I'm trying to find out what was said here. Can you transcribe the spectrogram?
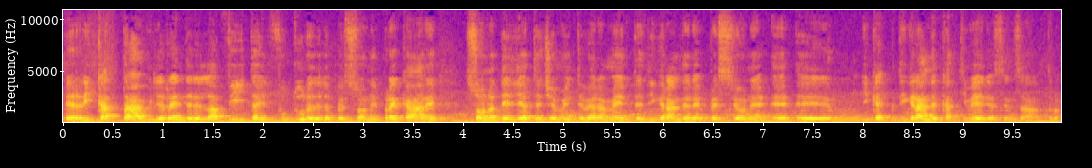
e ricattabili, rendere la vita e il futuro delle persone precarie sono degli atteggiamenti veramente di grande repressione e, e di, di grande cattiveria senz'altro.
